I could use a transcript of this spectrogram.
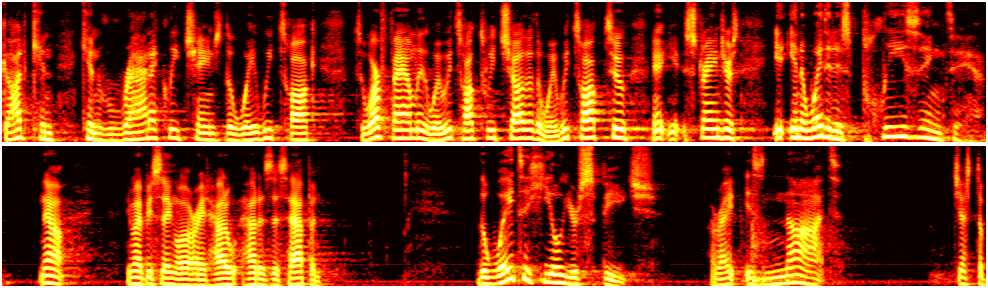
God can, can radically change the way we talk to our family, the way we talk to each other, the way we talk to eh, eh, strangers, in a way that is pleasing to Him. Now, you might be saying, all right, how, do, how does this happen? The way to heal your speech, all right, is not just to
